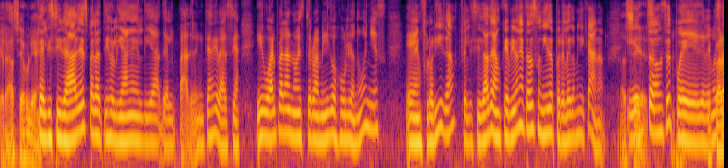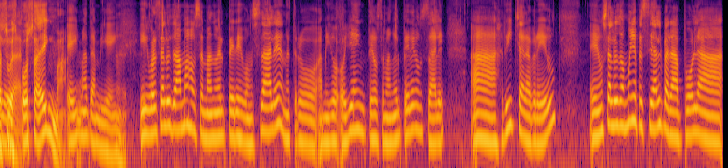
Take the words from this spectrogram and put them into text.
Gracias, Julián. Felicidades para ti, Julián, en el Día del Padre. Muchas gracias. Igual para nuestro amigo Julio Núñez en Florida. Felicidades, aunque vive en Estados Unidos, pero él es dominicano. Así y es. entonces, pues Y debemos para su esposa Enma. Emma también. Igual saludamos a José Manuel Pérez González, a nuestro amigo oyente José Manuel Pérez González, a Richard Abreu. Eh, un saludo muy especial para Paula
